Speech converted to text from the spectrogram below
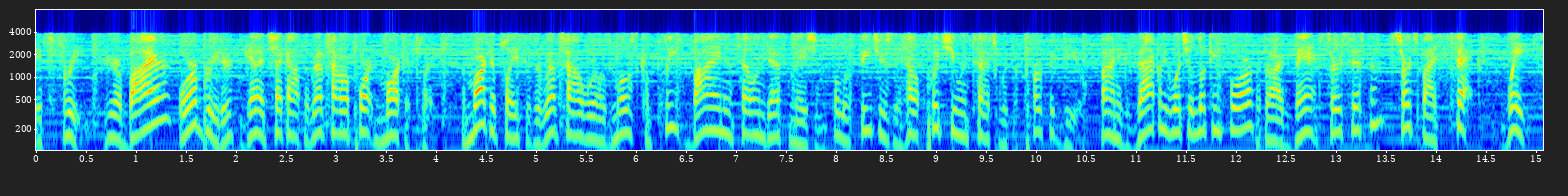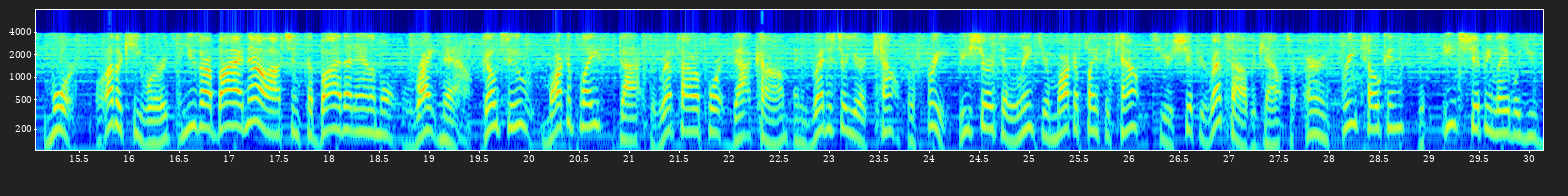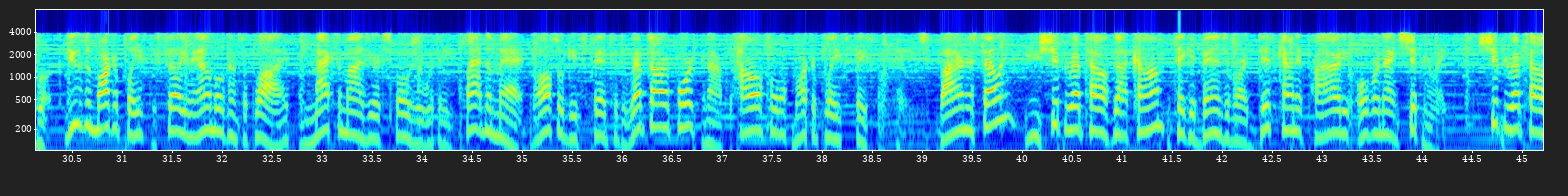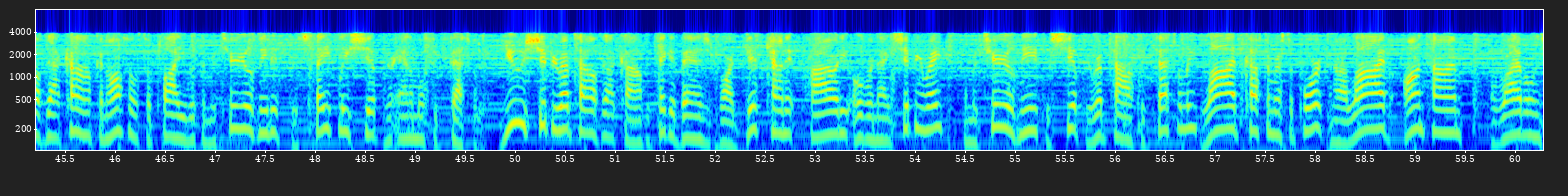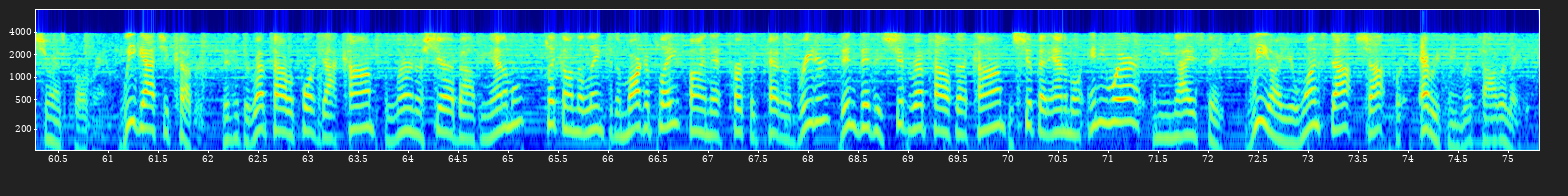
it's free. If you're a buyer or a breeder, you gotta check out the Reptile Report Marketplace. The Marketplace is the reptile world's most complete buying and selling destination, full of features that help put you in touch with the perfect deal. Find exactly what you're looking for with our advanced search system. Search by sex, weight, morph, or other keywords and use our buy it now option to buy that animal right now. Go to marketplace.thereptilereport.com and register your account for free. Be sure to link your marketplace account to your Ship Your Reptiles account to earn free tokens with each shipping label you book. Use the marketplace to sell your animals and supplies and maximize your exposure with a platinum ad. that also gets fed to the Reptile Report and our powerful marketplace Facebook page. Buying or selling? Use shipyourreptiles.com to take advantage of our discounted priority overnight shipping rates. ShipYourReptiles.com can also supply you with the materials needed to safely ship your animals successfully. Use ShipYourReptiles.com to take advantage of our discounted priority overnight shipping rates, the materials needed to ship your reptiles successfully, live customer support, and our live on-time arrival insurance program. We got you covered. Visit TheReptileReport.com to learn or share about the animals. Click on the link to the marketplace, find that perfect pet or breeder, then visit ShipYourReptiles.com to ship that animal anywhere in the United States. We are your one stop shop for everything reptile related.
